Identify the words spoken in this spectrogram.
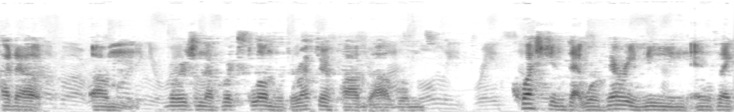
cutout um, version of Rick Sloane, the director of Hobgoblins, questions that were very mean. And it's like,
